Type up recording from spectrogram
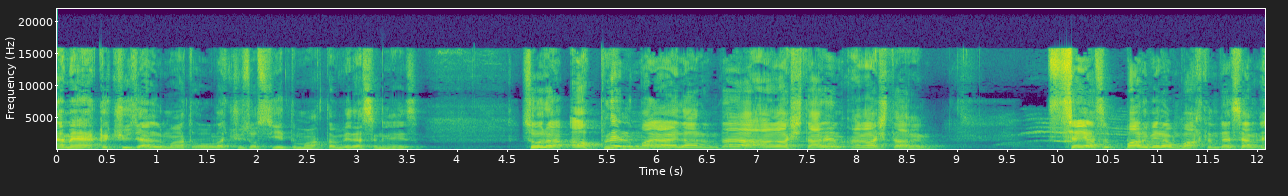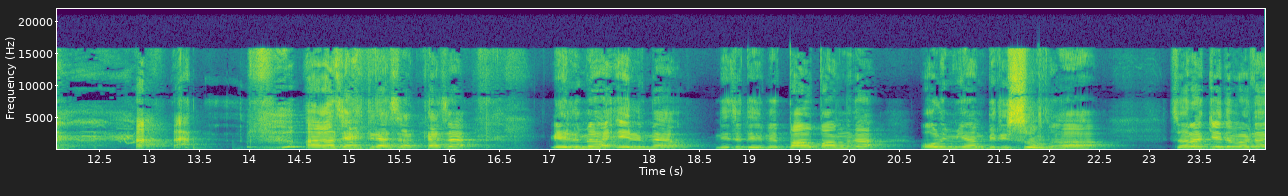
Əmək haqqı 250 manat, oğla 237 manatdan verəsiniz. Sonra aprel-may aylarında ağacların, ağacların çiçək açıb bar verən vaxtında sən ağac əkdirəsən. Təzə elmə, elmə necə deyim, bağbanlığa olmayan bir üsuldur ha. Sonra gedib orada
